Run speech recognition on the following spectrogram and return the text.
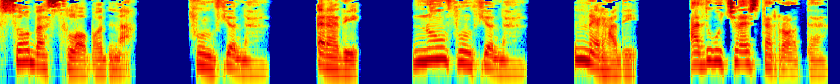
soba slobodna. Funciona. Radi. Non funciona. Ne radi. A ducha está rota.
